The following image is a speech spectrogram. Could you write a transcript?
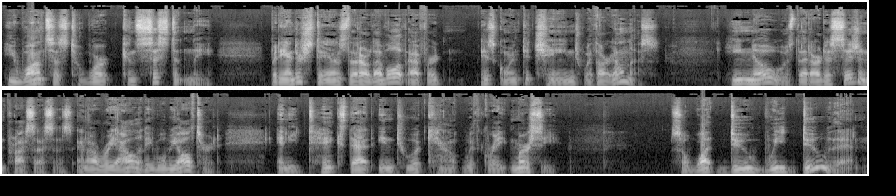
He wants us to work consistently, but he understands that our level of effort is going to change with our illness. He knows that our decision processes and our reality will be altered, and he takes that into account with great mercy. So, what do we do then?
